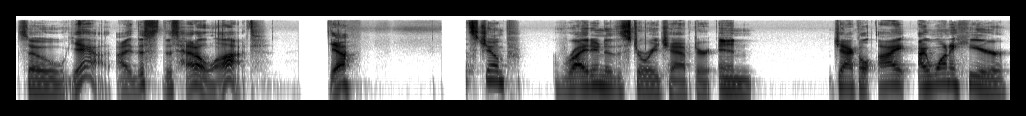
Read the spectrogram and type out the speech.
So yeah, I, this this had a lot. Yeah. Let's jump right into the story chapter. And Jackal, I I want to hear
